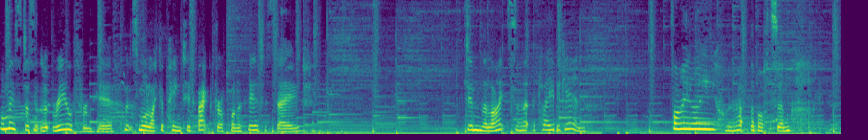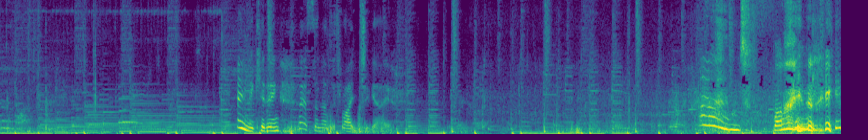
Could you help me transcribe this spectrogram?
Almost doesn't look real from here. Looks more like a painted backdrop on a theatre stage. Dim the lights and let the play begin. Finally, we're at the bottom. Only kidding, there's another flight to go. And finally,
